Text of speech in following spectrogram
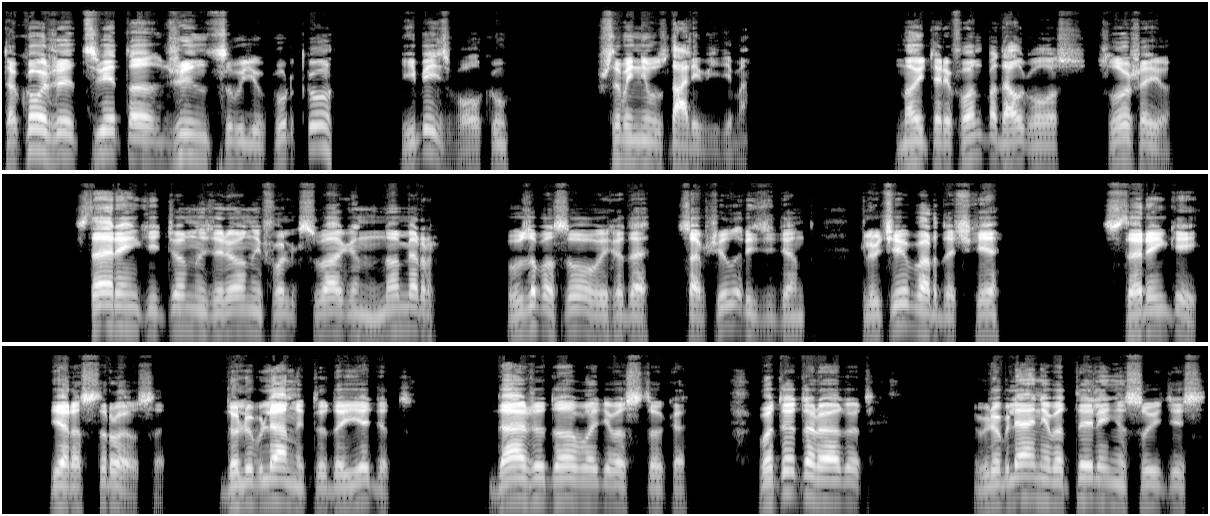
Такого же цвета джинсовую куртку и бейсболку. Чтобы не узнали, видимо. Мой телефон подал голос. Слушаю. Старенький темно-зеленый Volkswagen номер у запасного выхода, сообщил резидент. Ключи в бардачке. Старенький. Я расстроился. До Любляны-то доедет. Даже до Владивостока. Вот это радует. В Любляне в отеле не суйтесь.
